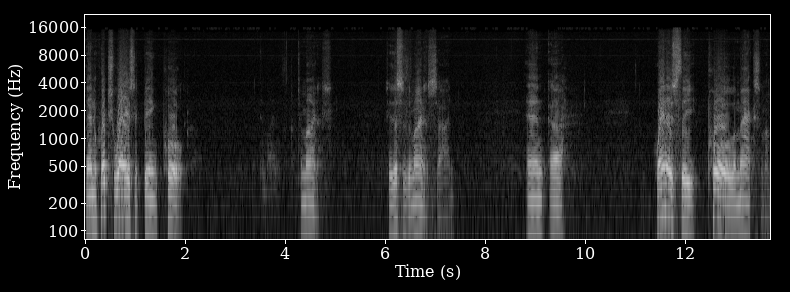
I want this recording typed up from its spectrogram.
then which way is it being pulled? To minus. To minus. See, this is the minus side. And uh, when is the pull the maximum?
